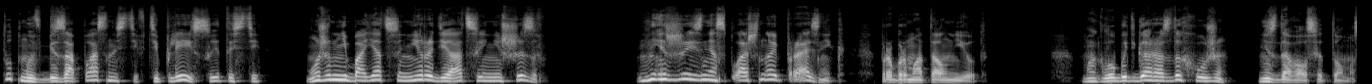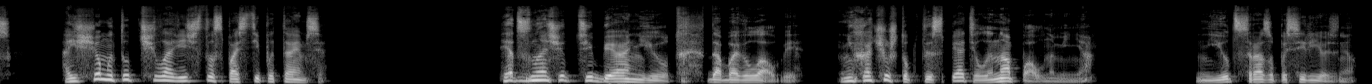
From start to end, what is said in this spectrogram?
Тут мы в безопасности, в тепле и сытости. Можем не бояться ни радиации, ни шизов. «Не жизнь, а сплошной праздник», — пробормотал Ньют. «Могло быть гораздо хуже», — не сдавался Томас. «А еще мы тут человечество спасти пытаемся». «Это значит тебя, Ньют», — добавил Алби. «Не хочу, чтобы ты спятил и напал на меня». Ньют сразу посерьезнел.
